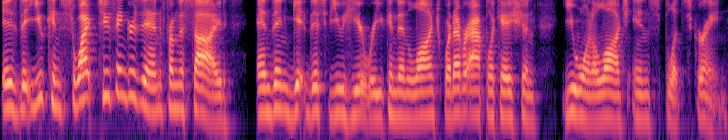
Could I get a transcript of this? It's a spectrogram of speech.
is that you can swipe two fingers in from the side and then get this view here where you can then launch whatever application you want to launch in split screen.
